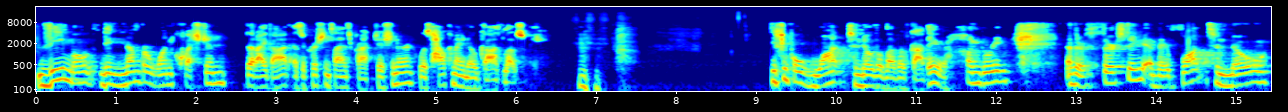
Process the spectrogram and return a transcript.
The mo- the number one question that I got as a Christian Science practitioner was, "How can I know God loves me?" These people want to know the love of God. They are hungry and they're thirsting and they want to know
